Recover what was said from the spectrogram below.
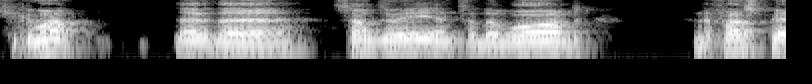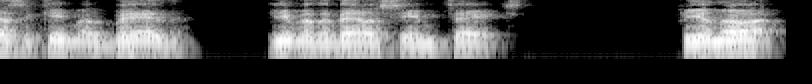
She came up out the surgery into the ward, And the first person came to her bed gave her the very same text. Fear not,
